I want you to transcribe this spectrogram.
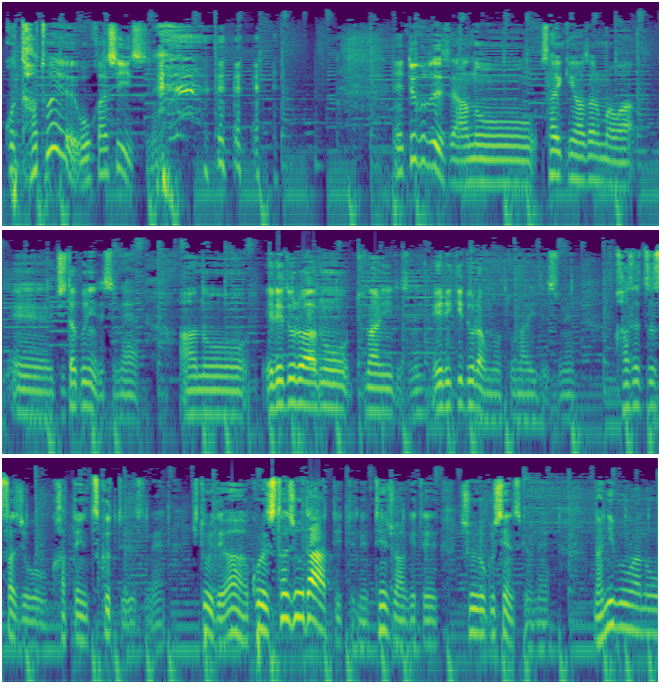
これ、例えおかしいですね。えということでですね、あの最近浅沼は、え自宅にですね、あのエレドラの隣にですね、エレキドラムの隣にですね、仮設スタジオを勝手に作ってですね、一人で、ああ、これスタジオだって言ってね、テンション上げて収録してるんですけどね、何分あの、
